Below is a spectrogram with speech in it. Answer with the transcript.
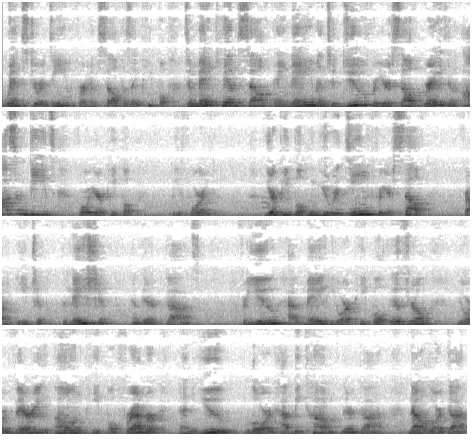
went to redeem for himself as a people, to make himself a name, and to do for yourself great and awesome deeds for your people before you? Your people, whom you redeemed for yourself from Egypt, the nation and their gods. For you have made your people Israel your very own people forever, and you, Lord, have become their God. Now, Lord God,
